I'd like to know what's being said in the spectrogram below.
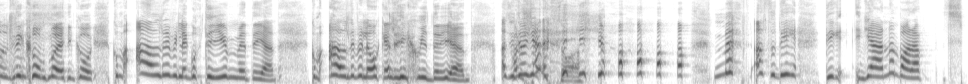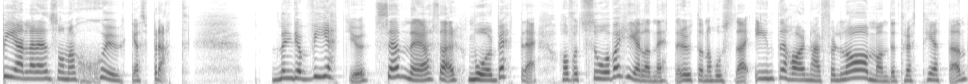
aldrig komma igång. Jag kommer aldrig vilja gå till gymmet igen. Jag kommer aldrig vilja åka längdskidor igen. Alltså, har du känt så? ja! Men alltså det, det, hjärnan bara spelar en såna sjuka spratt. Men jag vet ju, sen när jag så här mår bättre, har fått sova hela nätter utan att hosta, inte har den här förlamande tröttheten,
